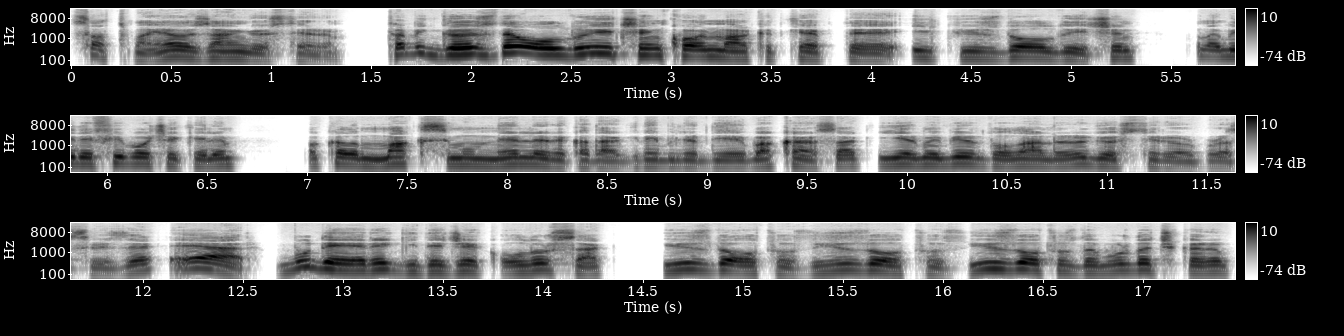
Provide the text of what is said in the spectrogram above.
satmaya özen gösteririm. Tabi gözde olduğu için CoinMarketCap'te ilk yüzde olduğu için buna bir de Fibo çekelim. Bakalım maksimum nerelere kadar gidebilir diye bakarsak 21 dolarları gösteriyor burası bize. Eğer bu değere gidecek olursak %30, %30, %30 da burada çıkarıp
